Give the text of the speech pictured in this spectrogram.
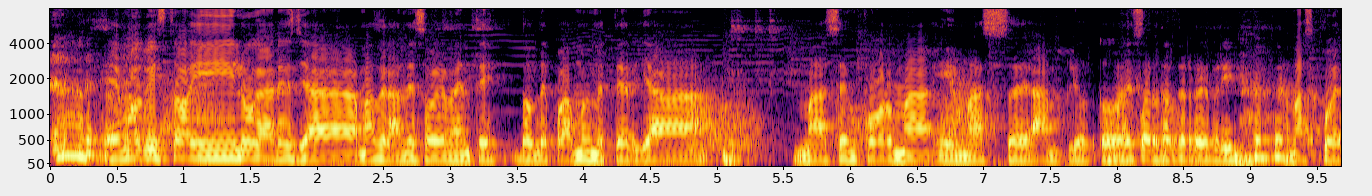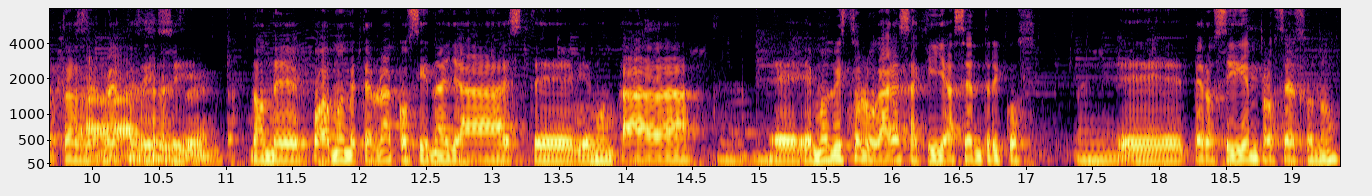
hemos visto ahí lugares ya más grandes, obviamente, donde podamos meter ya más en forma y más eh, amplio todo Más esto. puertas ¿no? de refri. Más puertas de Ah, refri, sí, sí, sí. Donde podamos meter una cocina ya este, bien montada. Eh, hemos visto lugares aquí ya céntricos, eh, pero sigue en proceso, ¿no?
